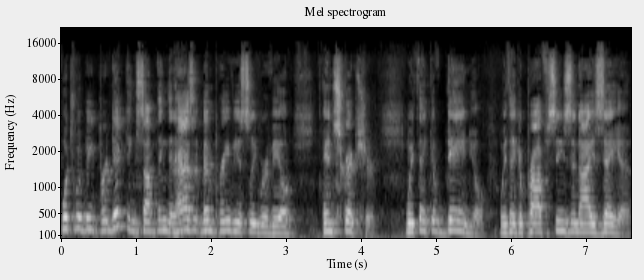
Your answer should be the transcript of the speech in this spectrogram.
which would be predicting something that hasn't been previously revealed in Scripture. We think of Daniel. We think of prophecies in Isaiah.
